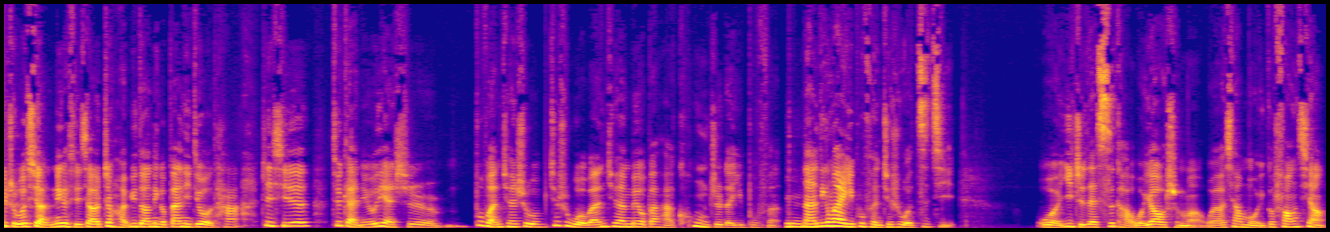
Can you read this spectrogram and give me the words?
就是我选的那个学校，正好遇到那个班里就有他，这些就感觉有点是不完全是我，就是我完全没有办法控制的一部分。那另外一部分就是我自己，我一直在思考我要什么，我要向某一个方向，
